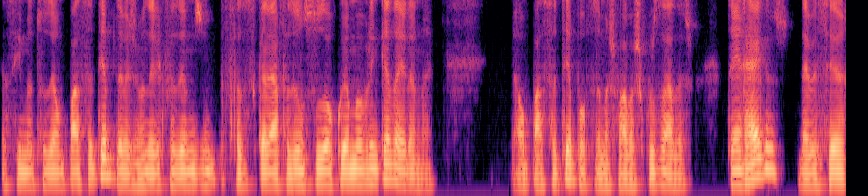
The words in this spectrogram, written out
acima de tudo é um passatempo, da mesma maneira que fazemos, se calhar fazer um sudoku é uma brincadeira, não é? É um passatempo, ou fazer umas palavras cruzadas. Tem regras, devem ser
